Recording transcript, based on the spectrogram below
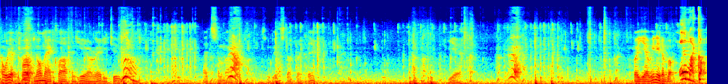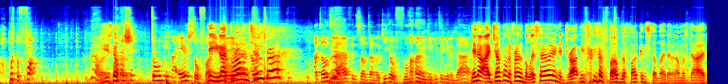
Oh, we have 12 nomad cloth in here already too. That's some uh, some good stuff right there. Yeah. But yeah, we need a. bu- Oh my god! What the fuck? Did you just Why go? that shit throw me in the air so fast? Yeah, you got Yeah, thrown yeah, too, bro? I told you it happens sometimes. Like you go flying, and you think you're gonna die. Yeah, no, I jumped on the front of the ballista earlier and it dropped me from the above the fucking stiletto and I almost died.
